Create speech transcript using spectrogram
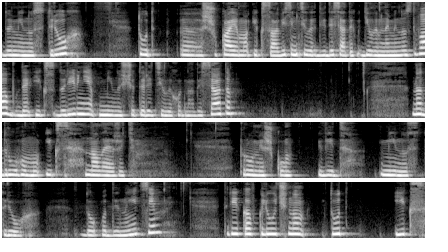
до мінус 3. Тут е, шукаємо х 8,2 ділимо на мінус 2, буде х дорівнює мінус 4,1. На другому х належить проміжку від мінус 3 до 1, трійка включно. Тут х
